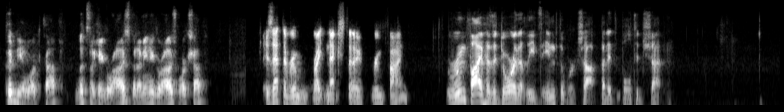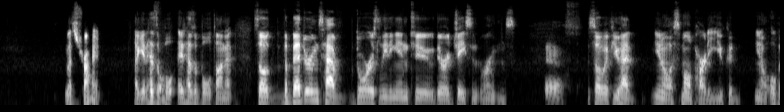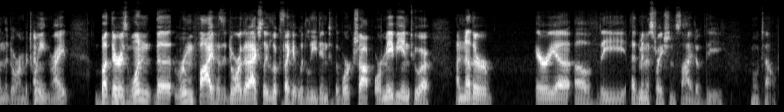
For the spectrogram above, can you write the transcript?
Could be a workshop. Looks like a garage, but I mean a garage workshop. Is that the room right next to room five? Room five has a door that leads into the workshop, but it's bolted shut. Let's try it. Like it has a bolt. It has a bolt on it. So the bedrooms have doors leading into their adjacent rooms. Yes. So if you had, you know, a small party, you could, you know, open the door in between, right? But there is one. The room five has a door that actually looks like it would lead into the workshop, or maybe into a another area of the administration side of the motel.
